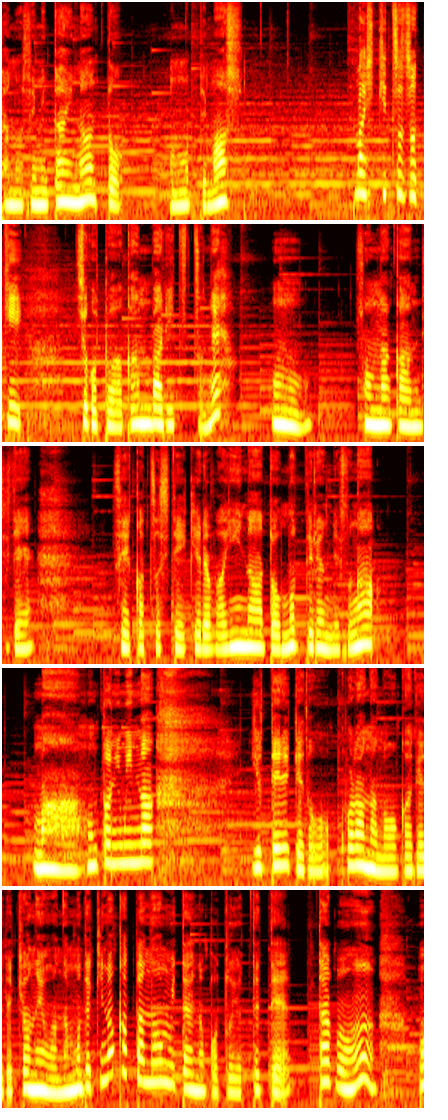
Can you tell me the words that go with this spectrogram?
楽しみたいなと思ってます。まあ引き続き仕事は頑張りつつね。うん。そんな感じで生活していければいいなと思ってるんですが。まあ本当にみんな言ってるけどコロナのおかげで去年は何もできなかったなみたいなこと言ってて。多分同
